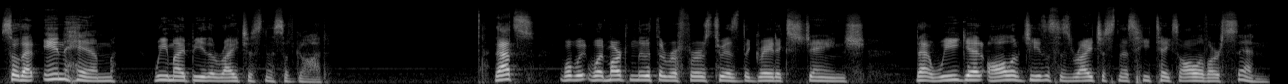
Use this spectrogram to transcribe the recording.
so that in him we might be the righteousness of God. That's what, we, what Martin Luther refers to as the great exchange that we get all of Jesus' righteousness, he takes all of our sin.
